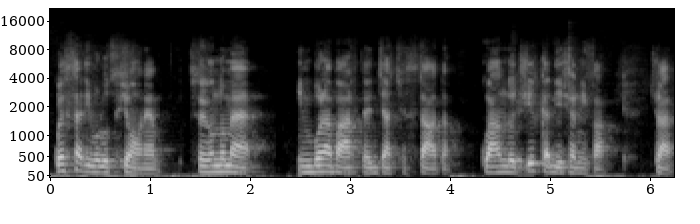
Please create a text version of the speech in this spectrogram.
questa rivoluzione, secondo me, in buona parte già c'è stata, quando circa dieci anni fa. Cioè,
